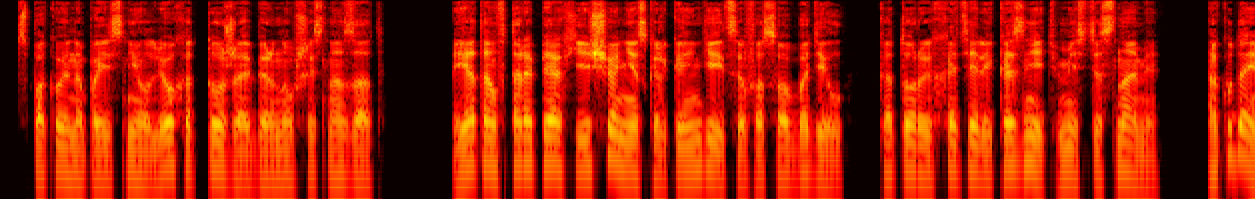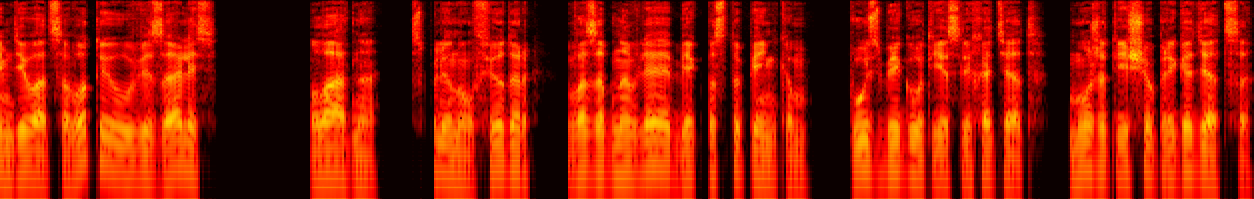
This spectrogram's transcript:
— спокойно пояснил Леха, тоже обернувшись назад. «Я там в торопях еще несколько индейцев освободил, которых хотели казнить вместе с нами. А куда им деваться, вот и увязались». «Ладно», — сплюнул Федор, возобновляя бег по ступенькам. «Пусть бегут, если хотят. Может, еще пригодятся».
